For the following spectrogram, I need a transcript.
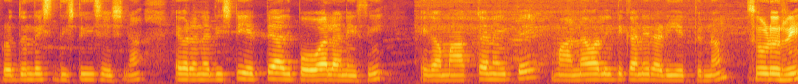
ప్రొద్దున్న లేచి దిష్టి తీసేసిన. ఎవరైనా దిష్టి ఎత్తే అది పోవాలనేసి ఇక మా అక్కనైతే మా అన్న వాళ్ళ ఇంటికని రెడీ చేస్తున్నాం. చూడుర్రి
